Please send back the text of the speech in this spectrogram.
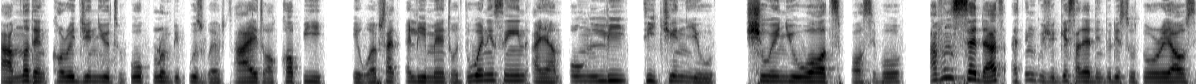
I'm not encouraging you to go clone people's website or copy a website element or do anything. I am only teaching you, showing you what's possible. Having said that, I think we should get started into these tutorials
